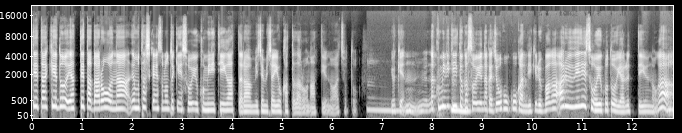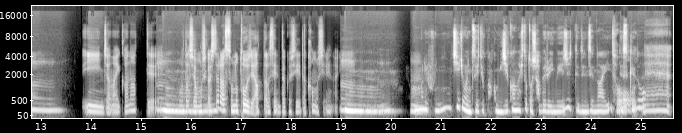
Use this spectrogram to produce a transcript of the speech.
てたけど、やってただろうな。でも確かにその時にそういうコミュニティがあったらめちゃめちゃ良かっただろうなっていうのはちょっと余計、うん。なコミュニティとかそういうなんか情報交換できる場がある上でそういうことをやるっていうのがいいんじゃないかなって、私はもしかしたらその当時あったら選択していたかもしれない。うんあんまり不妊治療についてなんか身近な人と喋るイメージって全然ないですけど。ね。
